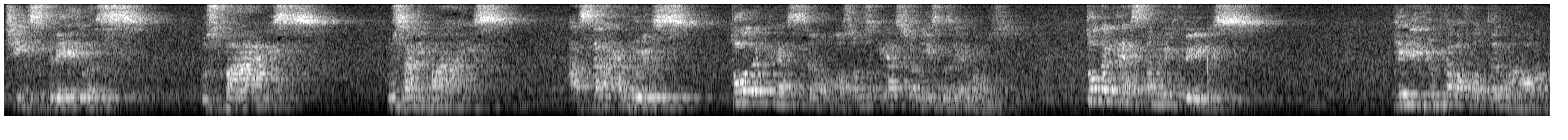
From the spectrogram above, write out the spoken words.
tinha estrelas, os mares, os animais, as árvores, toda a criação, nós somos criacionistas, hein, irmãos? Toda a criação ele fez, e ele viu que estava faltando algo,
